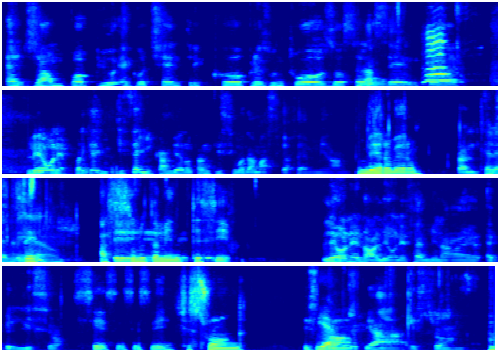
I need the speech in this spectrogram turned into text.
è già un po' più egocentrico, presuntuoso, se la Mm. sente. Leone, perché i segni cambiano tantissimo da maschio a femmina. Vero, vero. Tantissimo. vero. Assolutamente E- sì. Leone no, Leone femmina è, è bellissimo. Sì, sì, sì, sì. She's strong. È Yeah. strong, yeah, è strong.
